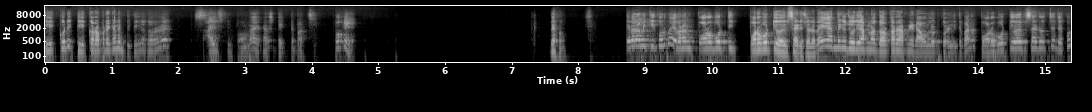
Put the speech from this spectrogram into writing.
ক্লিক করি ক্লিক করার পরে এখানে বিভিন্ন ধরনের সাইজ কিন্তু আমরা এখানে দেখতে পাচ্ছি। ওকে দেখুন, এবার আমি কি করব? এবার আমি পরবর্তী পরবর্তী ওয়েবসাইটে চলে যাব। এখান থেকে যদি আপনার দরকার হয়, আপনি ডাউনলোড করে নিতে পারেন। পরবর্তী ওয়েবসাইট হচ্ছে, দেখুন,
